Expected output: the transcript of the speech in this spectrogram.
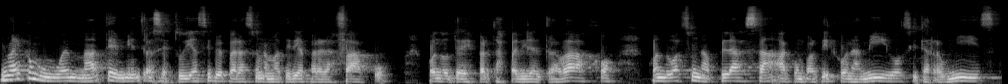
No hay como un buen mate mientras estudias y preparas una materia para la facu, cuando te despertas para ir al trabajo, cuando vas a una plaza a compartir con amigos y te reunís.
